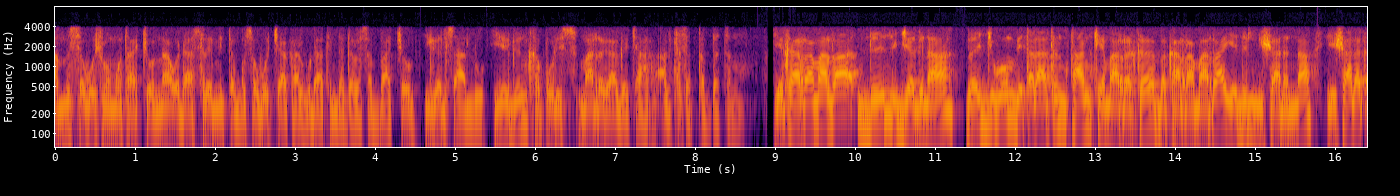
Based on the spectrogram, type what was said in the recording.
አምስት ሰዎች መሞታቸውና ወደ አስር የሚጠጉ ሰዎች የአካል ጉዳት እንደደረሰባቸው ይገልጻሉ። ይህ ግን ከፖሊስ ማረጋገጫ አልተሰጠበትም። የካራማራ ድል ጀግና በእጅ ቦምብ የጠላትን ታንክ የማረከ በካራማራ የድል ኒሻንና የሻለቃ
